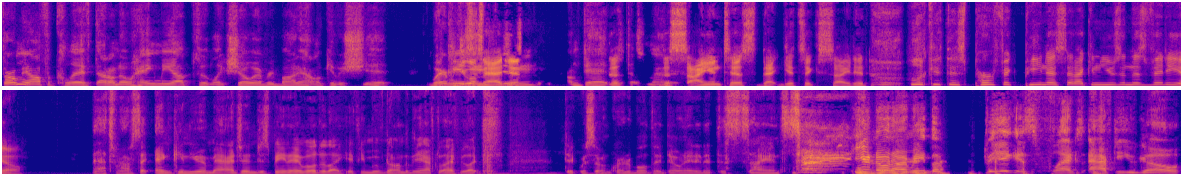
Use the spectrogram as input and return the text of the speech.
Throw me off a cliff. I don't know. Hang me up to like show everybody. I don't give a shit. Where Could me you as a spin imagine suit. I'm dead. The, it doesn't matter. the scientist that gets excited. Look at this perfect penis that I can use in this video. That's what I was saying. And can you imagine just being able to like, if you moved on to the afterlife, be like, "Pfft, "Dick was so incredible, they donated it to science." you know what I mean? The biggest flex after you go,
